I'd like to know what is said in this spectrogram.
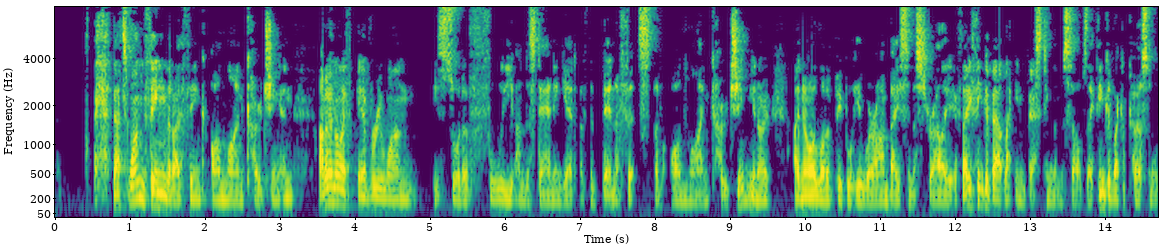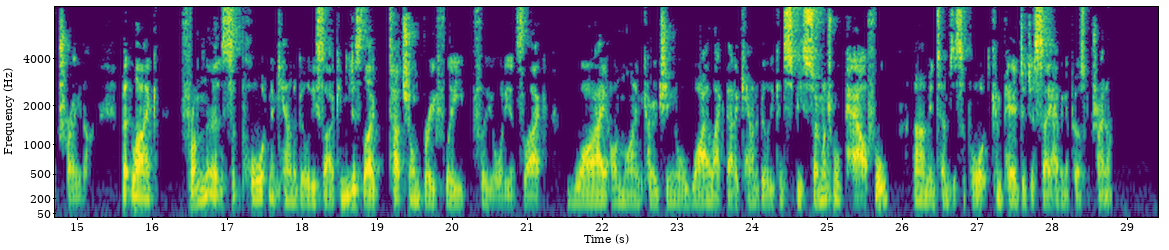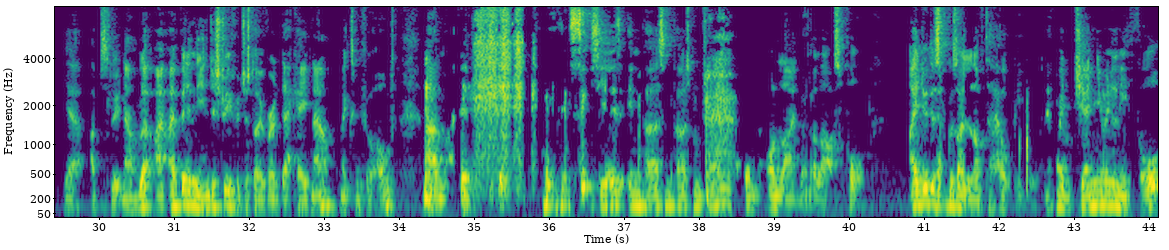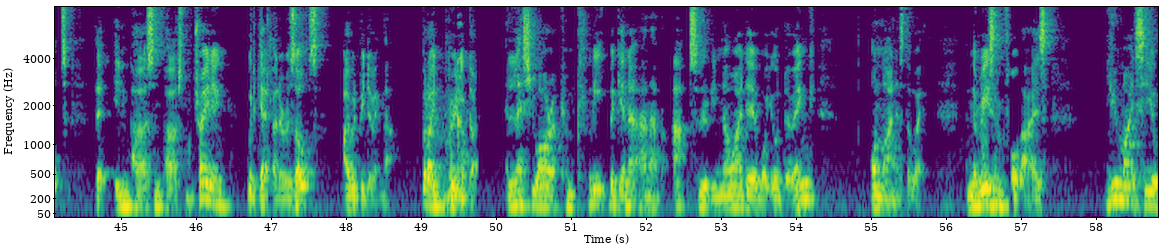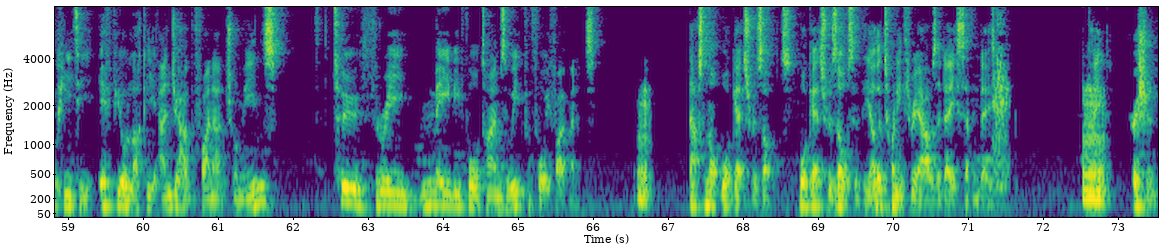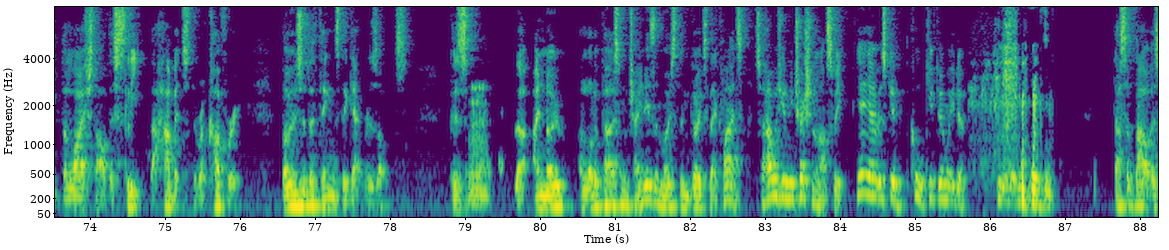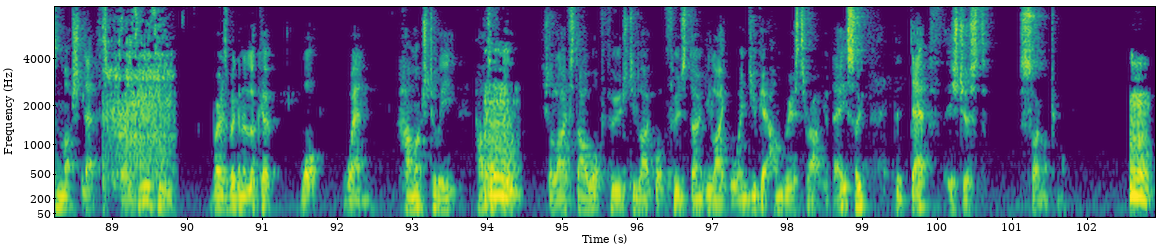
that's one thing that I think online coaching and I don't know if everyone is sort of fully understanding yet of the benefits of online coaching. You know, I know a lot of people here where I'm based in Australia, if they think about like investing themselves, they think of like a personal trainer. But like from the support and accountability side, can you just like touch on briefly for the audience, like why online coaching or why like that accountability can be so much more powerful um, in terms of support compared to just say having a personal trainer? Yeah, absolutely. Now, look, I, have been in the industry for just over a decade now. Makes me feel old. Mm. Um, I did six years in person personal training, and online for the last four. I do this because I love to help people. And if I genuinely thought that in person personal training would get better results, I would be doing that. But I really okay. don't unless you are a complete beginner and have absolutely no idea what you're doing, online is the way. And the reason for that is you might see your PT, if you're lucky and you have the financial means, two, three, maybe four times a week for 45 minutes. Mm. That's not what gets results. What gets results is the other 23 hours a day, seven days a week. Okay? Mm. Nutrition, the lifestyle, the sleep, the habits, the recovery. Those are the things that get results. Because mm look, I know a lot of personal trainers, and most of them go to their clients. So, how was your nutrition last week? Yeah, yeah, it was good. Cool. Keep doing what you do. That's about as much depth as goes into. Whereas we're going to look at what, when, how much to eat, how to build your lifestyle, what foods do you like, what foods don't you like, when do you get hungriest throughout your day. So, the depth is just so much more. Mm,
